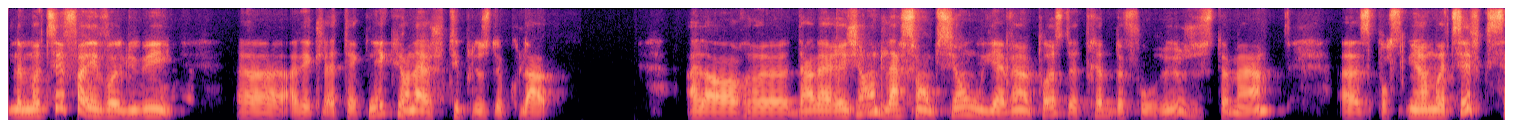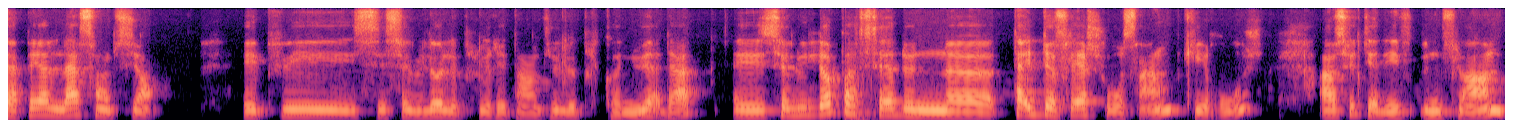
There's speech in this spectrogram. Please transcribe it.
le motif a évolué euh, avec la technique, puis on a ajouté plus de couleurs. Alors, euh, dans la région de l'Assomption, où il y avait un poste de traite de fourrure, justement, il y a un motif qui s'appelle l'Assomption. Et puis, c'est celui-là le plus répandu, le plus connu à date. Et celui-là possède une euh, tête de flèche au centre qui est rouge. Ensuite, il y a une flamme.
